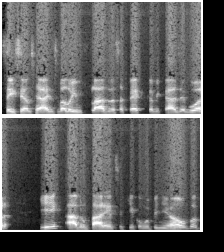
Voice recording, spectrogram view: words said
600 reais, esse valor inflado nessa PEC kamikaze agora, e abre um parênteses aqui como opinião,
